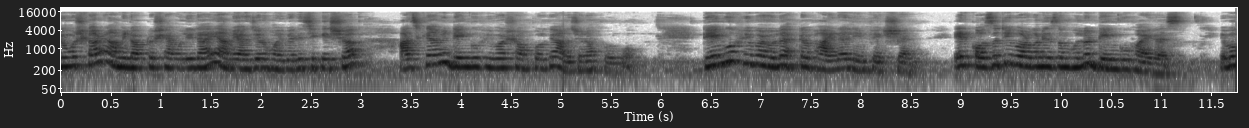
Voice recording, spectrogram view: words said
নমস্কার, আমি ডক্টর শ্যামলী রায়, আমি একজন হোমিওপ্যাথি চিকিৎসক। আজকে আমি ডেঙ্গু ফিভার সম্পর্কে আলোচনা করব। ডেঙ্গু ফিভার হলো একটা ভাইরাল ইনফেকশন এর পজিটিভ অর্গানিজম হলো ডেঙ্গু ভাইরাস। এবং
